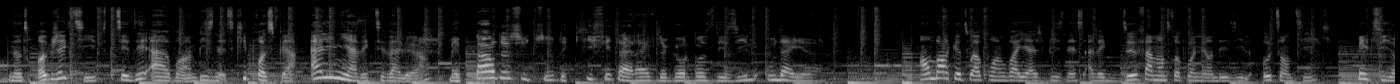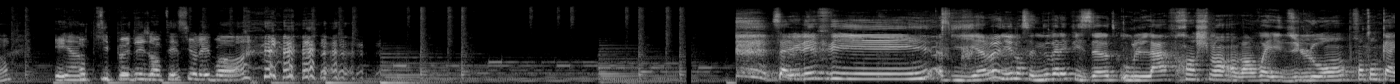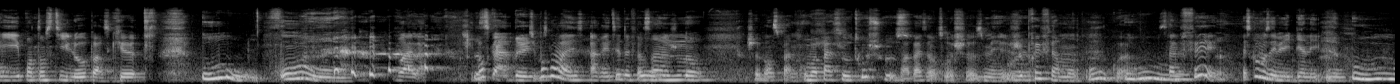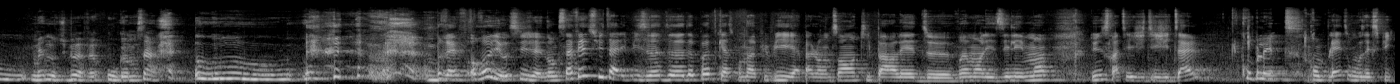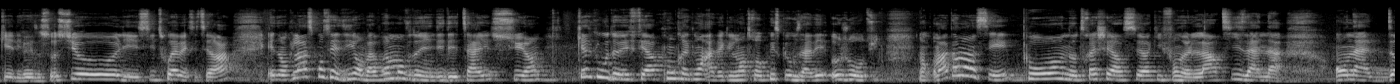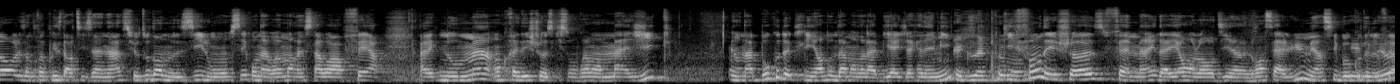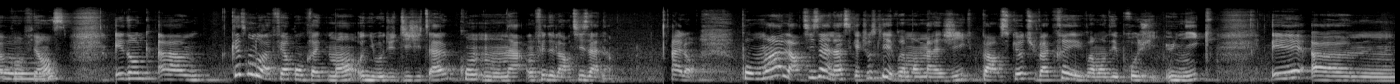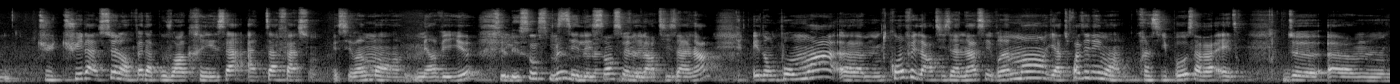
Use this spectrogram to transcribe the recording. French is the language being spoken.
Notre objectif, t'aider à avoir un business qui prospère aligné avec tes valeurs, mais par-dessus tout, de kiffer ta life de Gold Boss des îles ou d'ailleurs. Embarque-toi pour un voyage business avec deux femmes entrepreneurs des îles authentiques, pétillantes et, un, petit peu déjantées sur les bords. Salut les filles Bienvenue dans ce nouvel épisode où là, franchement, on va envoyer du lourd. Prends ton cahier, prends ton stylo parce que... Ouh Ouh Voilà. Je pense tu penses qu'on va arrêter de faire ça un jour? Non. Je pense pas. Non. On va passer à autre chose. On va passer à autre chose, mais je préfère mon ou quoi. Ça le fait. Est-ce que vous aimez bien les ou? Ouh. Mais non, tu peux pas faire ou comme ça. Ouh. Bref, on revient au sujet. Donc, ça fait suite à l'épisode de podcast qu'on a publié il y a pas longtemps qui parlait de vraiment les éléments d'une stratégie digitale complète. Complète, on vous expliquait les réseaux sociaux, les sites web, etc. Et donc là, ce qu'on s'est dit, on va vraiment vous donner des détails sur qu'est-ce que vous devez faire concrètement avec l'entreprise que vous avez aujourd'hui. Donc on va commencer pour nos très chères sœurs qui font de l'artisanat. On adore les entreprises d'artisanat, surtout dans nos îles où on sait qu'on a vraiment un savoir-faire. Avec nos mains, on crée des choses qui sont vraiment magiques. Et on a beaucoup de clients, notamment dans la BIG Academy, qui font des choses fait main. D'ailleurs, on leur dit un grand salut. Merci beaucoup de nous faire confiance. Et donc, euh, qu'est-ce qu'on doit faire concrètement au niveau du digital quand on, a, on fait de l'artisanat? Alors, pour moi, l'artisanat, c'est quelque chose qui est vraiment magique parce que tu vas créer vraiment des produits uniques et euh, tu, tu, es la seule en fait à pouvoir créer ça à ta façon. Et c'est vraiment merveilleux. C'est l'essence même. C'est l'essence même de l'artisanat. Et donc pour moi, euh, quand on fait de l'artisanat, c'est vraiment, il y a trois éléments principaux. Ça va être de... Euh,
